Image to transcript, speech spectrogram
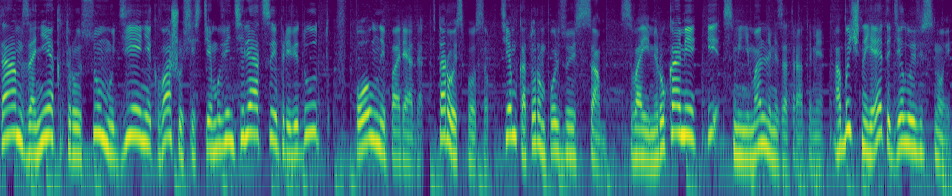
Там за некоторую сумму денег вашу систему вентиляции приведут в полный порядок. Второй способ. Тем, которым пользуюсь сам. Своими руками и с минимальными затратами. Обычно я это делаю весной.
